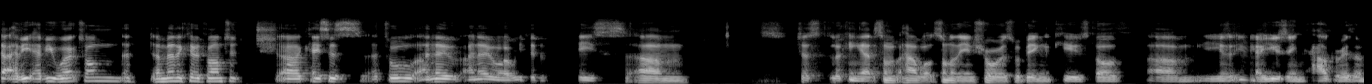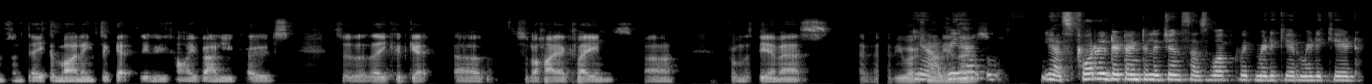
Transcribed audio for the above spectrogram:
have you have you worked on a, a medicare advantage uh, cases at all i know i know uh, we did a piece um just looking at some how what some of the insurers were being accused of um, you, you know, using algorithms and data mining to get these high value codes so that they could get uh, sort of higher claims uh, from the CMS. Have you worked yeah, on any of those? Have, yes, 4L Data Intelligence has worked with Medicare, Medicaid,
